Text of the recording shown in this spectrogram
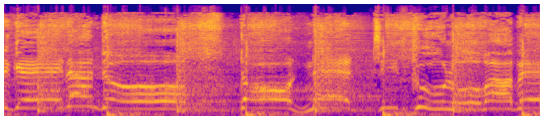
တကယ်တမ်းတော့တော်နဲ့ကြည့်ခုလိုပါပဲ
